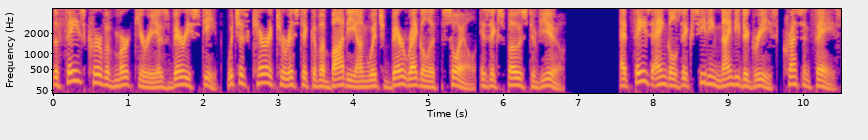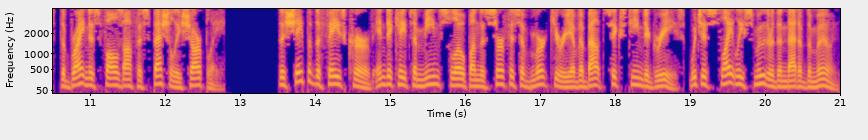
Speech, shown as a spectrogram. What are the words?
The phase curve of Mercury is very steep, which is characteristic of a body on which bare regolith soil is exposed to view. At phase angles exceeding 90 degrees crescent phase, the brightness falls off especially sharply. The shape of the phase curve indicates a mean slope on the surface of Mercury of about 16 degrees, which is slightly smoother than that of the Moon.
